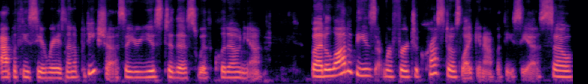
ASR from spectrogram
apothecia raised and apodecia. So you're used to this with cladonia. But a lot of these refer to crustose lichen apothecia. So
